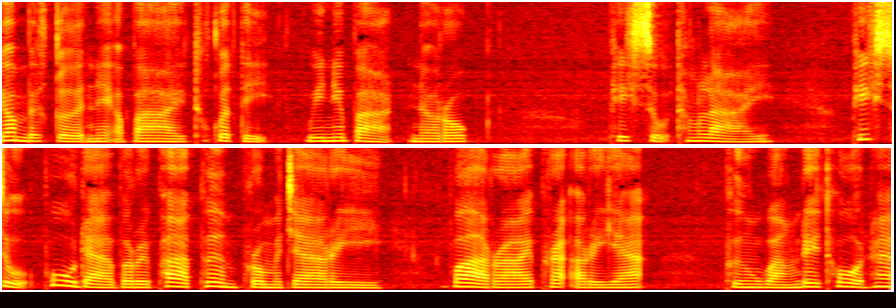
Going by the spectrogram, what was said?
ย่อมไปเกิดในอบายทุกติ วินิบาตนรก ภิกษุทั้งหลาย ภิกษุผู้ด่าบริภาพเพิ่มพรหมจารี ว่าร้ายพระอริยะ พึงหวังได้โทษห้า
